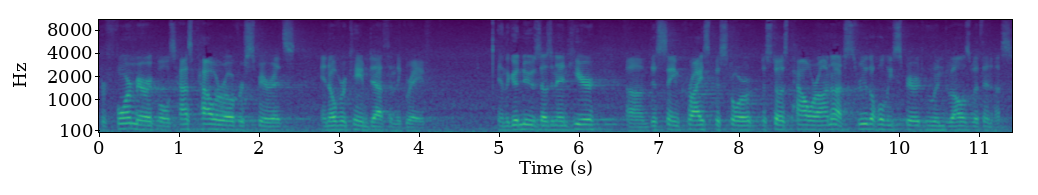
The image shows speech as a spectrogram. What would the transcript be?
performed miracles, has power over spirits, and overcame death in the grave. And the good news doesn't end here. Um, this same Christ bestow, bestows power on us through the Holy Spirit who indwells within us.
